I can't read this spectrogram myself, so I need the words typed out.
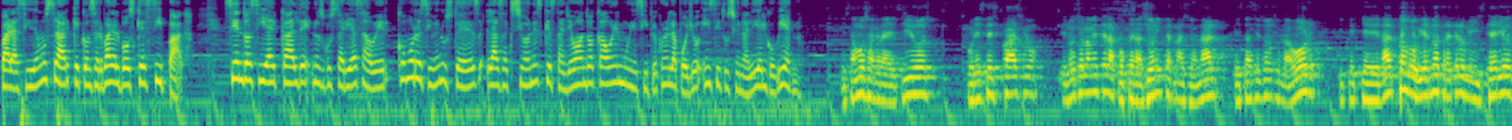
para así demostrar que conservar el bosque sí paga. Siendo así, alcalde, nos gustaría saber cómo reciben ustedes las acciones que están llevando a cabo en el municipio con el apoyo institucional y del gobierno. Estamos agradecidos por este espacio, que no solamente la cooperación internacional está haciendo su labor, y que, el alto gobierno a través de los ministerios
